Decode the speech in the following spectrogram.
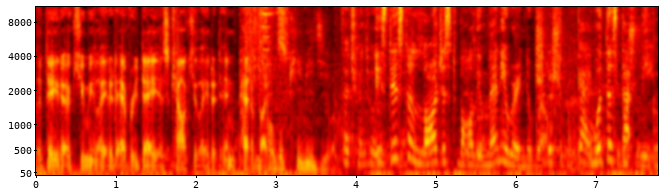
The data accumulated every day is calculated in petabytes. Is this the largest volume anywhere in the world? What does that mean?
